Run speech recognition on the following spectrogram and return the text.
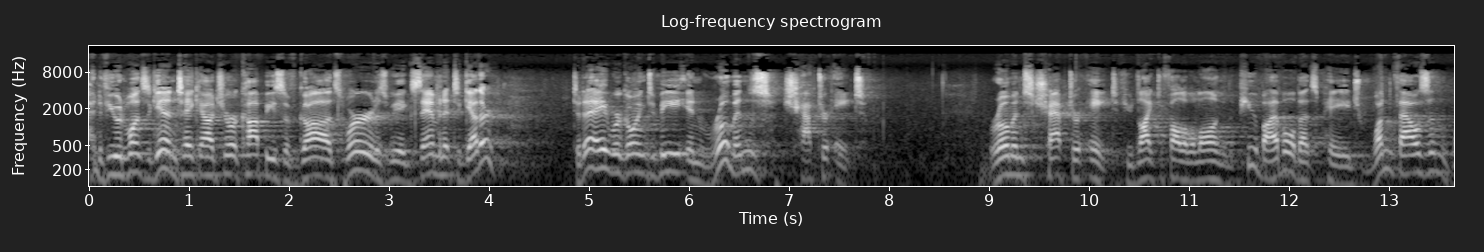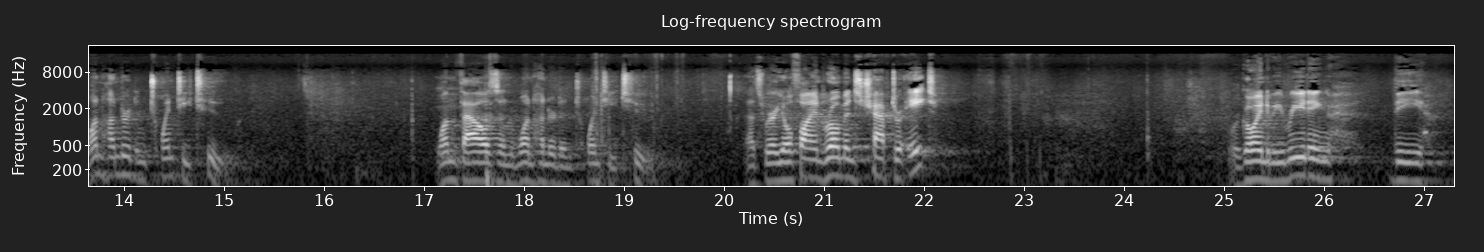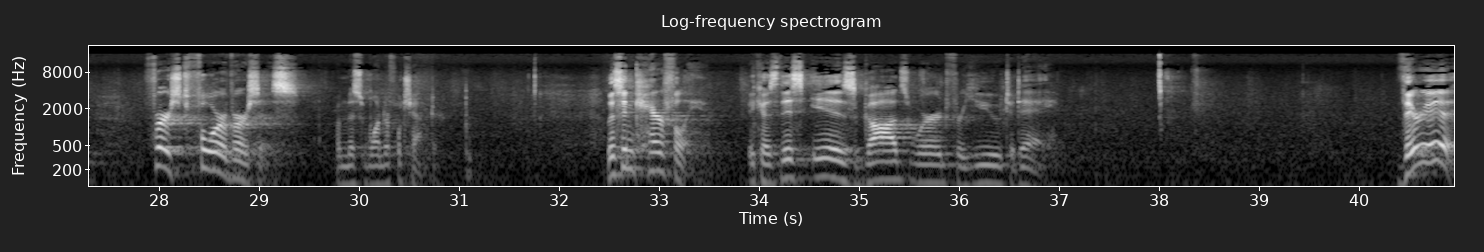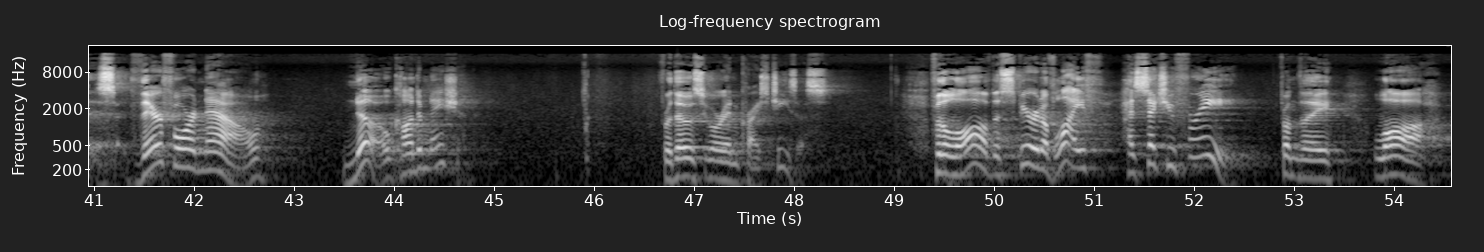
And if you would once again take out your copies of God's Word as we examine it together, today we're going to be in Romans chapter 8. Romans chapter 8. If you'd like to follow along in the Pew Bible, that's page 1122. 1122. That's where you'll find Romans chapter 8. We're going to be reading the first four verses from this wonderful chapter. Listen carefully, because this is God's word for you today. There is, therefore, now no condemnation for those who are in Christ Jesus. For the law of the Spirit of life has set you free from the law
